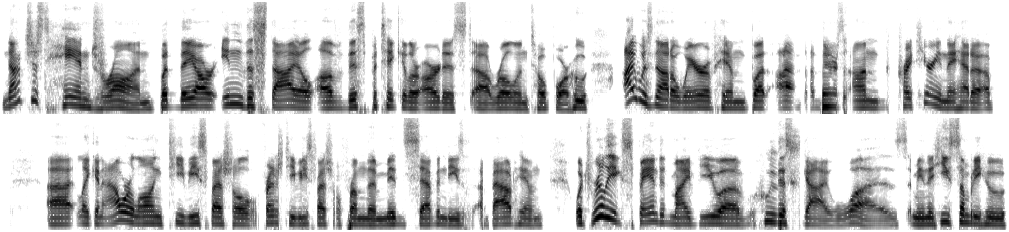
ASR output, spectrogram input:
not just hand drawn, but they are in the style of this particular artist, uh, Roland Topor, who I was not aware of him, but uh, there's on Criterion they had a, uh, like an hour long TV special, French TV special from the mid 70s about him, which really expanded my view of who this guy was. I mean, he's somebody who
